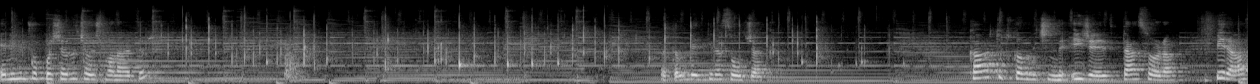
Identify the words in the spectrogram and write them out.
Eminim çok başarılı çalışmalardır. Bakalım benimki nasıl olacak. Kar tutkalın içinde iyice eridikten sonra biraz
